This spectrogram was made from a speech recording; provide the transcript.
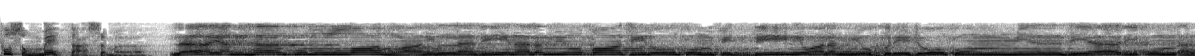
ผู้ทรงเมตตาเสมอ لا ينهاكم الله عن الذين لم يقاتلوكم في الدين ولم يخرجوكم من دياركم أن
